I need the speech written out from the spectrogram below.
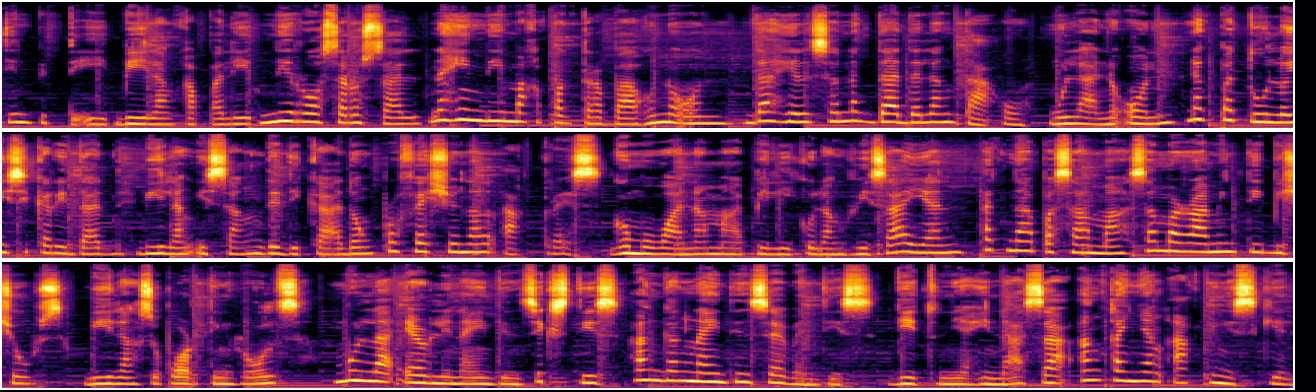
1958 bilang kapalit ni Rosa Rosal na hindi makapagtrabaho noon dahil sa nagdadalang tao. Mula noon, nagpatuloy si Caridad bilang isang dedikadong professional actress. Gumawa ng mga pelikulang Visayan at napasama sa maraming TV shows bilang supporting roles mula early 1960s hanggang 1970s. Dito niya hinasa ang kanyang acting skill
